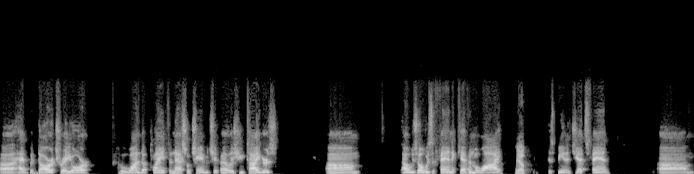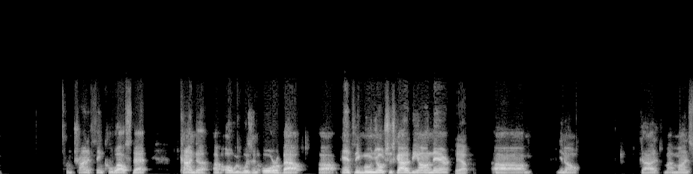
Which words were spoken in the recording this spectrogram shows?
Uh, had Badara Traore, who wound up playing for national championship LSU Tigers. Um, I was always a fan of Kevin Mawae. Yep. Just being a Jets fan. Um, I'm trying to think who else that kind of I've always was in awe about. Uh, Anthony Munoz has got to be on there. Yeah. Um, you know, God, my mind's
